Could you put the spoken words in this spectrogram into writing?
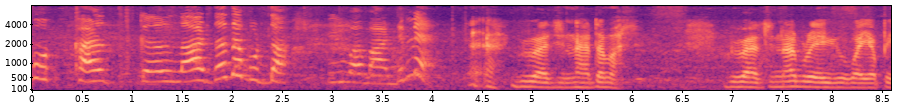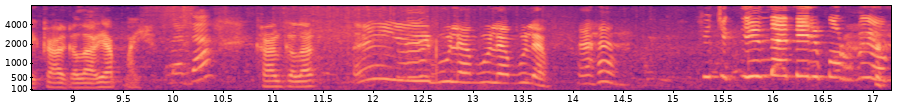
bu kargalarda da burada yuva var değil mi? Ee, güvercinler de var. Güvercinler buraya yuva yapıyor. Kargalar yapmayın. Neden? Kargalar. Ay bulem bulem bulem. Aha. Küçüklüğümden beri korkuyorum.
